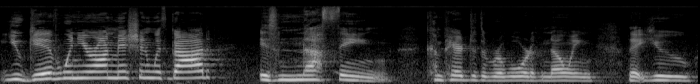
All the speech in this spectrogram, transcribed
you give when you're on mission with God is nothing compared to the reward of knowing that you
